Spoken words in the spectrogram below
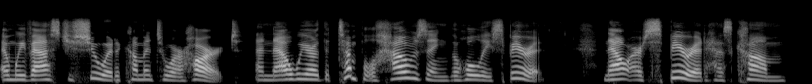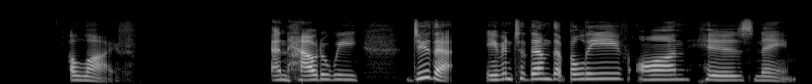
and we've asked Yeshua to come into our heart, and now we are the temple housing the Holy Spirit. Now our spirit has come alive. And how do we do that? Even to them that believe on his name.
